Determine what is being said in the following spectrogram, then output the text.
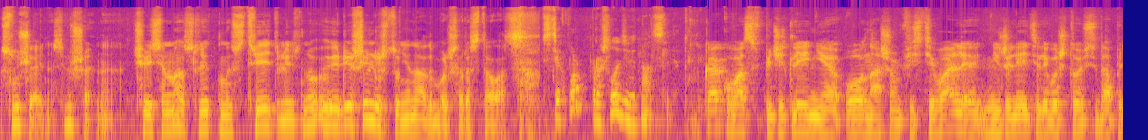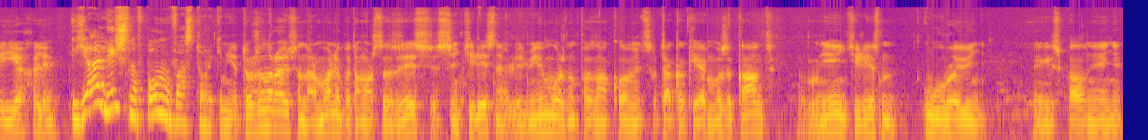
Случайно, совершенно. Через 17 лет мы встретились, ну и решили, что не надо больше расставаться. С тех пор прошло 19 лет. Как у вас впечатление о нашем фестивале? Не жалеете ли вы, что сюда приехали? Я лично в полном восторге. Мне тоже нравится, нормально, потому что здесь с интересными людьми можно познакомиться. Так как я музыкант, мне интересен уровень исполнения.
